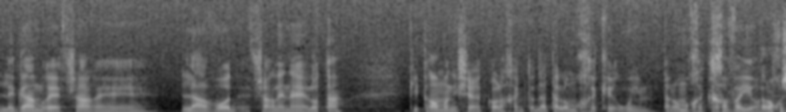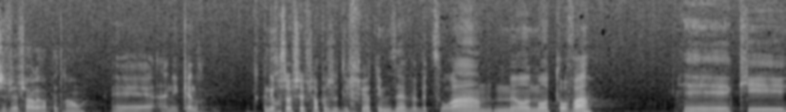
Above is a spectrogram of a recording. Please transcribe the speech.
לגמרי אפשר אה, לעבוד, אפשר לנהל אותה, כי טראומה נשארת כל החיים. אתה יודע, אתה לא מוחק אירועים, אתה לא מוחק חוויות. אתה לא חושב שאפשר לרפא טראומה? אה, אני כן, אני חושב שאפשר פשוט לחיות עם זה, ובצורה מאוד מאוד טובה, אה, כי,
